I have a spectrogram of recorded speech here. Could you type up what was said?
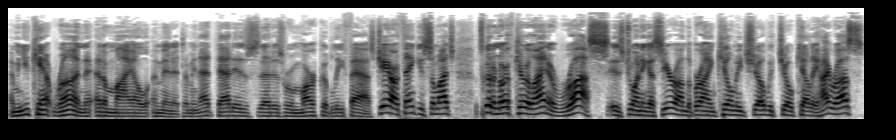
I mean, you can't run at a mile a minute. I mean, that that is that is remarkably fast. Jr. Thank you so much. Let's go to North Carolina. Russ is joining us here on the Brian Kilmeade Show with Joe Kelly. Hi, Russ.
